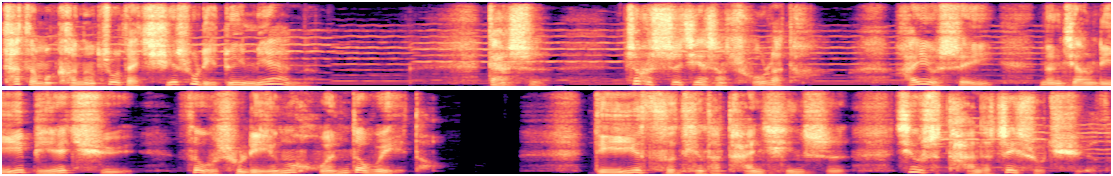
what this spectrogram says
他怎么可能住在奇树里对面呢？但是，这个世界上除了他，还有谁能将离别曲奏出灵魂的味道？第一次听他弹琴时，就是弹的这首曲子。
